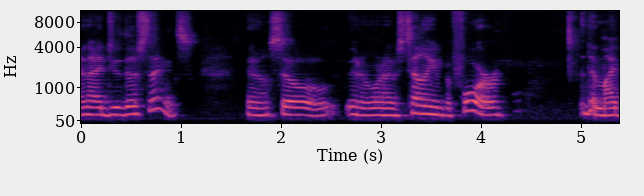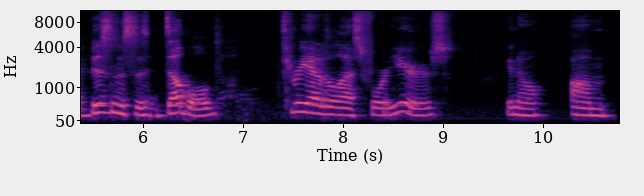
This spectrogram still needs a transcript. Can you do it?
and I do those things. You know, so you know when I was telling you before that my business has doubled three out of the last four years, you know, um,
